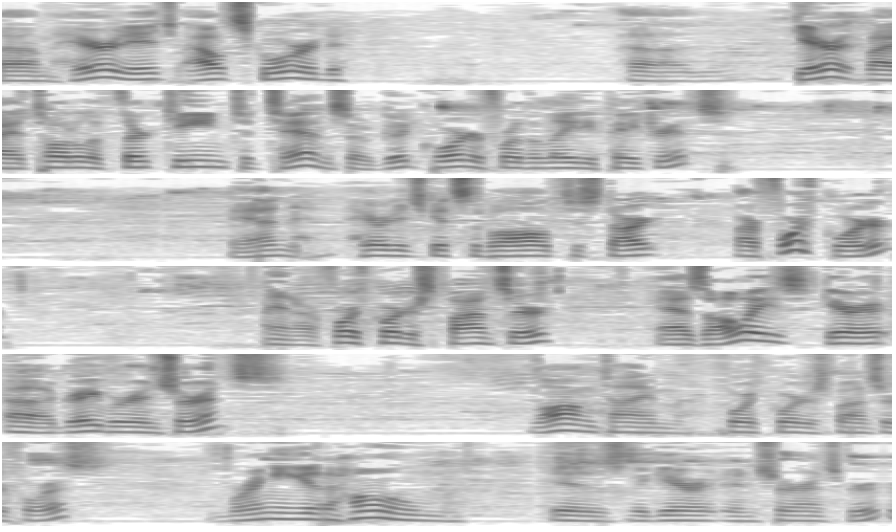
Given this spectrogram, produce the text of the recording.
um, Heritage outscored uh, Garrett by a total of 13 to 10. So good quarter for the Lady Patriots. And Heritage gets the ball to start our fourth quarter. And our fourth quarter sponsor, as always, Garrett uh, Graber Insurance, longtime fourth quarter sponsor for us. Bringing it home is the Garrett Insurance Group.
